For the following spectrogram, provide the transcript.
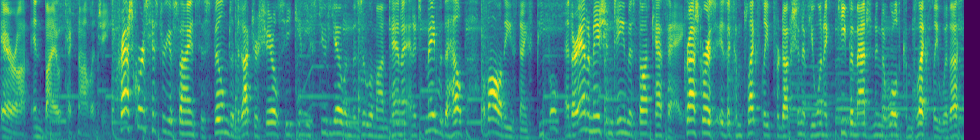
era in biotech technology. Crash Course History of Science is filmed in the Dr. Cheryl C. Kinney studio in Missoula, Montana, and it's made with the help of all of these nice people, and our animation team is Thought Cafe. Crash Course is a Complexly production. If you want to keep imagining the world complexly with us,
